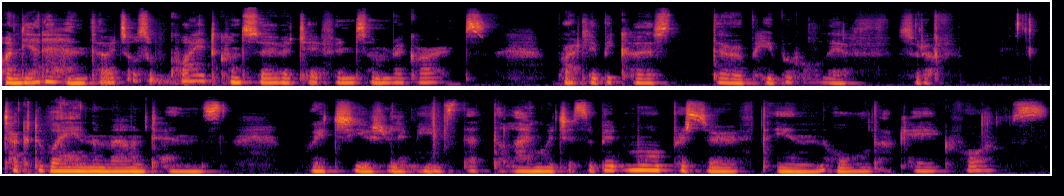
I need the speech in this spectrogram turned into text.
On the other hand, though, it's also quite conservative in some regards, partly because there are people who live sort of tucked away in the mountains, which usually means that the language is a bit more preserved in old archaic forms.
